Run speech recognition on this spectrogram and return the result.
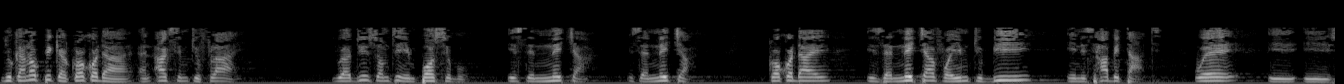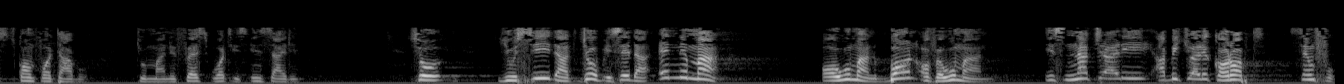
You cannot pick a crocodile and ask him to fly. You are doing something impossible. It's a nature. It's a nature. Crocodile is a nature for him to be in his habitat where he is comfortable to manifest what is inside him. So you see that Job is said that any man or woman born of a woman is naturally, habitually corrupt, sinful.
